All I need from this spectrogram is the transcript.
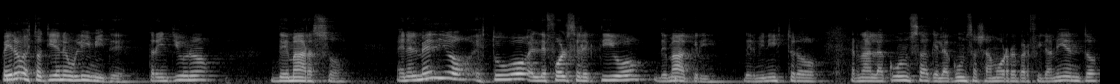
pero esto tiene un límite, 31 de marzo. En el medio estuvo el default selectivo de Macri, del ministro Hernán Lacunza, que Lacunza llamó reperfilamiento.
